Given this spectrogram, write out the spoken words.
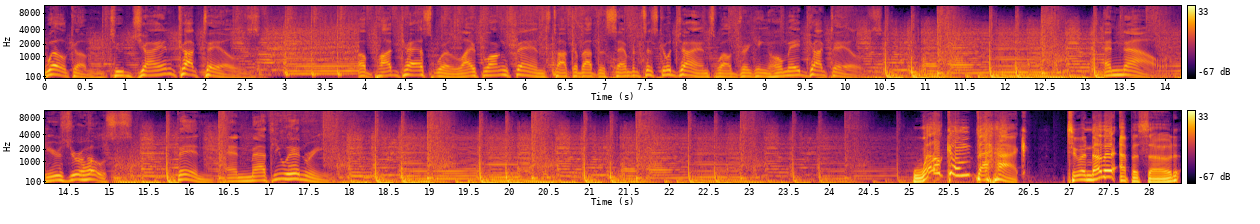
Welcome to Giant Cocktails, a podcast where lifelong fans talk about the San Francisco Giants while drinking homemade cocktails. And now, here's your hosts, Ben and Matthew Henry. Welcome back to another episode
